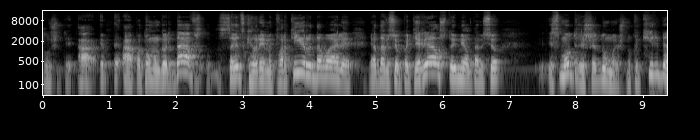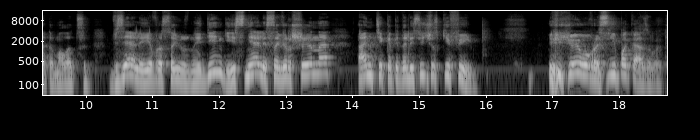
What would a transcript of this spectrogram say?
слушайте, а, а потом он говорит, да, в советское время квартиры давали, я там все потерял, что имел, там все. И смотришь и думаешь, ну какие ребята молодцы. Взяли евросоюзные деньги и сняли совершенно антикапиталистический фильм. И еще его в России показывают.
